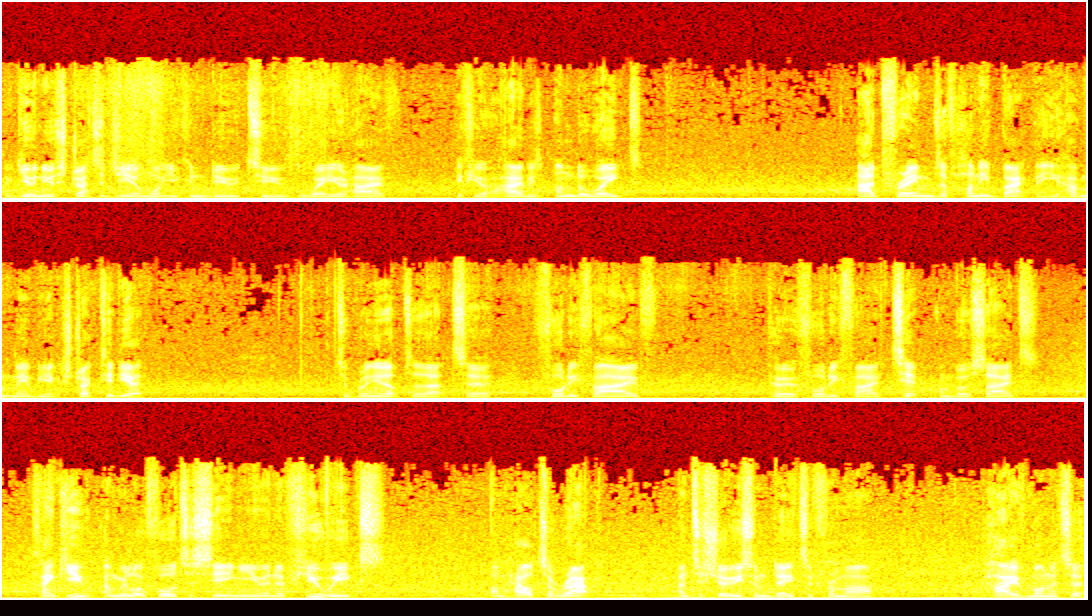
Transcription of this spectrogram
I've given you a strategy on what you can do to weigh your hive. If your hive is underweight, add frames of honey back that you haven't maybe extracted yet to bring it up to that uh, 45 per 45 tip on both sides. Thank you and we look forward to seeing you in a few weeks on how to wrap and to show you some data from our hive monitor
